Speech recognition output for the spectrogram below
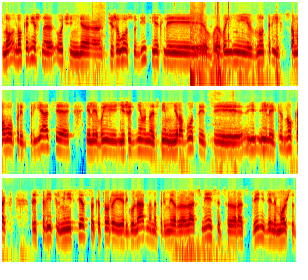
но, но, конечно, очень э, тяжело судить, если вы не внутри самого предприятия, или вы ежедневно с ним не работаете, или, ну, как представитель министерства, который регулярно, например, раз в месяц, раз в две недели может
